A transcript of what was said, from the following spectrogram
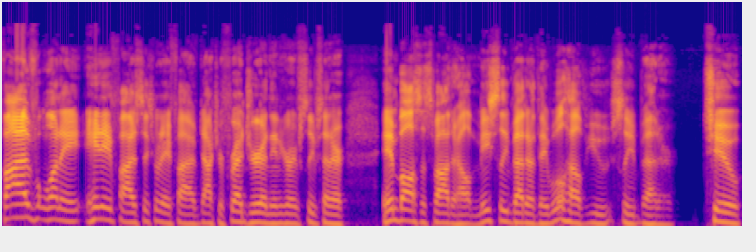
518-885-6185. Dr. Fred Dreer and the Integrative Sleep Center in Ballston Spa to help me sleep better. They will help you sleep better too.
